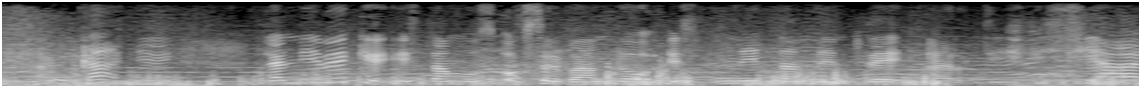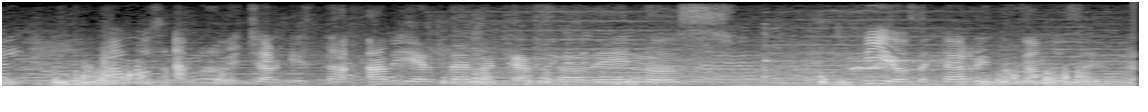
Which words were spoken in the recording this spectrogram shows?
de la calle. La nieve que estamos observando es netamente artificial. Vamos a aprovechar que está abierta la casa de los tíos de Harry, nos vamos a.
